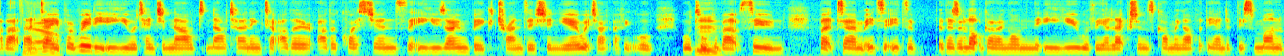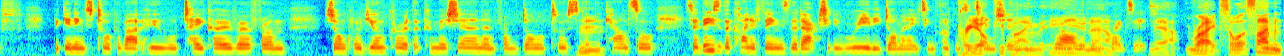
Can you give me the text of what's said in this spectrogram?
about that yeah. date. But really, EU attention now now turning to other other questions. The EU's own big transition year, which I, I think we'll we'll talk mm. about soon. But um, it's it's a there's a lot going on in the EU with the elections coming up at the end of this month, beginning to talk about who will take over from Jean Claude Juncker at the Commission and from Donald Tusk mm. at the mm. Council. So these are the kind of things that are actually really dominating people's preoccupying attention the EU now. Brexit. Yeah, right. So what Simon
